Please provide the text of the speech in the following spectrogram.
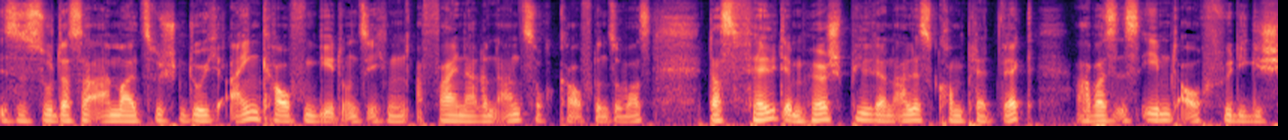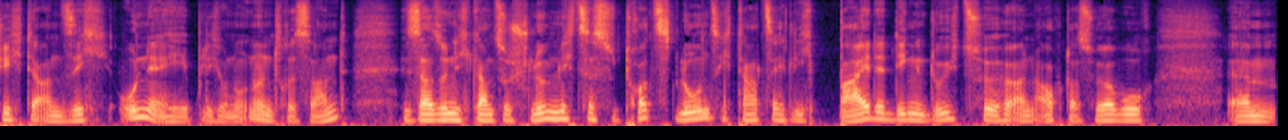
ist es so, dass er einmal zwischendurch einkaufen geht und sich einen feineren Anzug kauft und sowas. Das fällt im Hörspiel dann alles komplett weg, aber es ist eben auch für die Geschichte an sich unerheblich und uninteressant. Ist also nicht ganz so schlimm. Nichtsdestotrotz lohnt sich tatsächlich beide Dinge durchzuhören, auch das Hörbuch. Ähm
